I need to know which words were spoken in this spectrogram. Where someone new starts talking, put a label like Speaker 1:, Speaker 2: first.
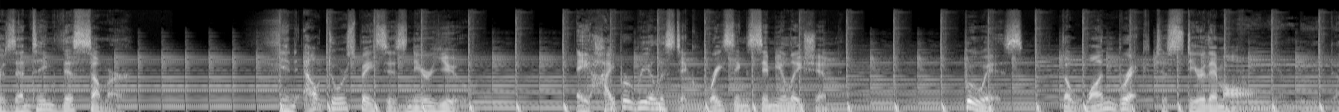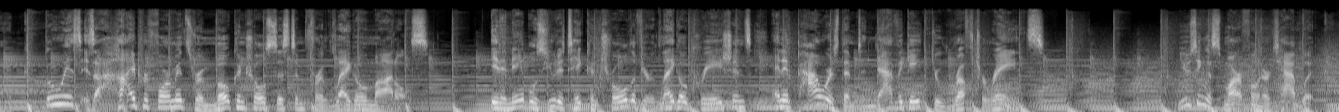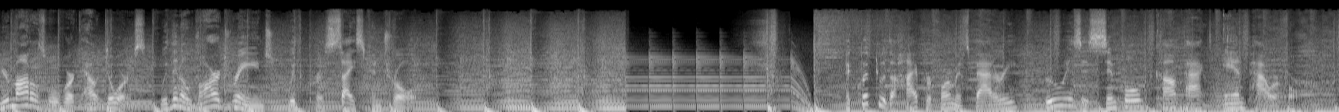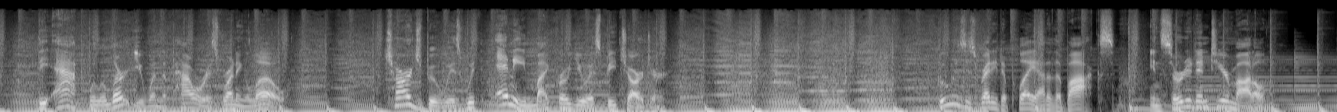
Speaker 1: presenting this summer. In outdoor spaces near you, a hyper-realistic racing simulation. BuWizz, the one brick to steer them all.
Speaker 2: BuWizz is a high-performance remote control system for LEGO models. It enables you to take control of your LEGO creations and empowers them to navigate through rough terrains. Using a smartphone or tablet, your models will work outdoors within a large range with precise control. Equipped with a high-performance battery, BuWizz is simple, compact, and powerful. The app will alert you when the power is running low. Charge BuWizz with any micro USB charger. BuWizz is ready to play out of the box. Insert it into your model,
